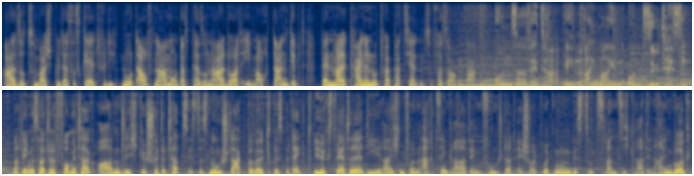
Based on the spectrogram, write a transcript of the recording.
also zum Beispiel, dass es Geld für die Notaufnahme und das Personal dort eben auch dann gibt, wenn mal keine Notfallpatienten zu versorgen waren. Unser Wetter in Rhein-Main und Südhessen. Nachdem es heute Vormittag ordentlich geschüttet hat, ist es nun stark bewölkt bis bedeckt. Die Höchstwerte, die reichen von 18 Grad in Funkstadt Escholbrücken bis zu 20 Grad in Hainburg.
